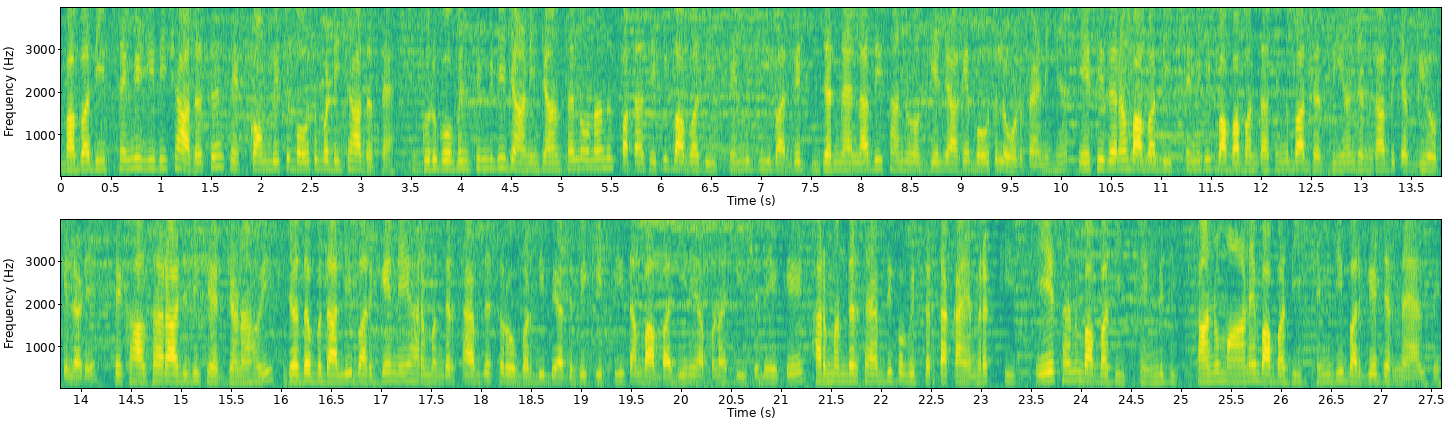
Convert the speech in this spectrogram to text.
ਬਾਬਾ ਦੀਪ ਸਿੰਘ ਜੀ ਦੀ ਸ਼ਹਾਦਤ ਸਿੱਖ ਕੌਮ ਵਿੱਚ ਬਹੁਤ ਵੱਡੀ ਸ਼ਹਾਦਤ ਹੈ। ਗੁਰੂ ਗੋਬਿੰਦ ਸਿੰਘ ਜੀ ਜਾਣੀ ਜਾਣ ਸਨ। ਉਹਨਾਂ ਨੂੰ ਪਤਾ ਸੀ ਕਿ ਬਾਬਾ ਦੀਪ ਸਿੰਘ ਜੀ ਵਰਗੇ ਜਰਨੈਲਾਂ ਦੀ ਸਾਨੂੰ ਅੱਗੇ ਜਾ ਕੇ ਬਹੁਤ ਲੋੜ ਪੈਣੀ ਹੈ। ਇਸੇ ਤਰ੍ਹਾਂ ਬਾਬਾ ਦੀਪ ਸਿੰਘ ਜੀ ਬਾਬਾ ਬੰਦਾ ਸਿੰਘ ਬਹਾਦਰ ਦੀਆਂ ਜੰਗਾਂ ਵਿੱਚ ਅੱਗੇ ਹੋ ਕੇ ਲੜੇ ਤੇ ਖਾਲਸਾ ਰਾਜ ਦੀ ਸਿਰਜਣਾ ਹੋਈ। ਜਦ ਬਦਾਲੀ ਵਰਗੇ ਨੇ ਹਰਮੰਦਰ ਸਾਹਿਬ ਦੇ ਸਰੋਵਰ ਦੀ ਬੇਅਦਬੀ ਕੀਤੀ ਤਾਂ ਬਾਬਾ ਜੀ ਨੇ ਆਪਣਾ ਸ਼ੀਸ਼ ਦੇ ਕੇ ਹਰਮੰਦਰ ਸਾਹਿਬ ਦੀ ਪਵਿੱਤਰਤਾ ਕਾਇਮ ਰੱਖੀ। ਇਹ ਸਨ ਬਾਬਾ ਦੀਪ ਸਿੰਘ ਜੀ। ਸਾਨੂੰ ਮਾਣ ਹੈ ਬਾਬਾ ਦੀਪ ਸਿੰਘ ਜੀ ਵਰਗੇ ਜਰਨੈਲ ਤੇ।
